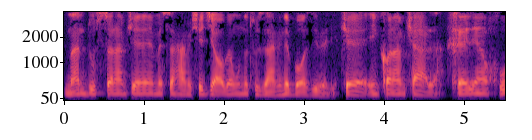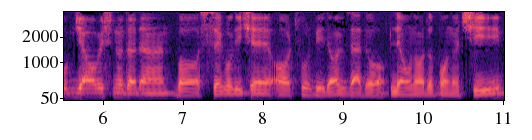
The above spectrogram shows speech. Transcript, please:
من دوست دارم که مثل همیشه جوابمون رو تو زمین بازی بدیم. که این کارم کردن. خیلی هم خوب جوابشون رو دادن. با سه گلی که آرتور ویدال زد و لئوناردو بونوچی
